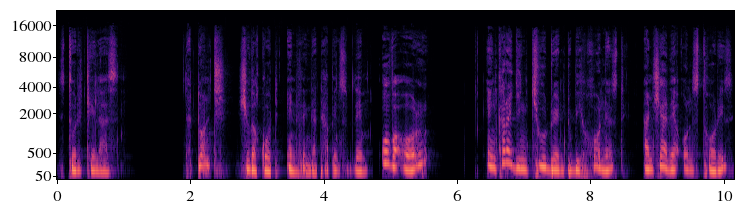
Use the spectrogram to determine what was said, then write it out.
storytellers that don't sugarcoat anything that happens to them. Overall, encouraging children to be honest and share their own stories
